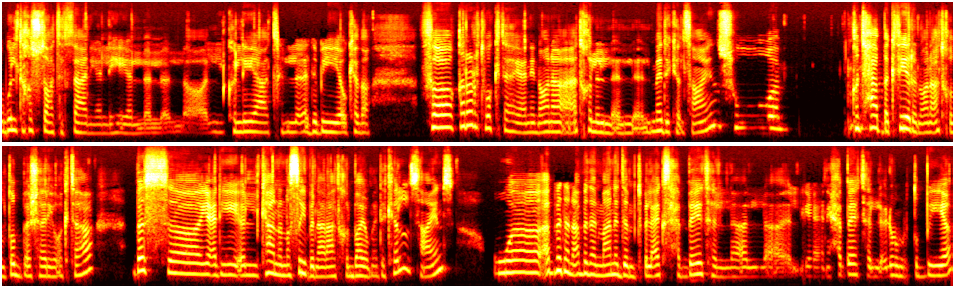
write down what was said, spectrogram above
والتخصصات الثانية اللي هي الكليات الأدبية وكذا. فقررت وقتها يعني إنه أنا أدخل ال medical science وكنت حابة كثير إنه أنا أدخل طب بشري وقتها. بس يعني كان النصيب إن أنا أدخل biomedical science وأبدا أبدا ما ندمت. بالعكس حبيت ال يعني حبيت العلوم الطبية.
